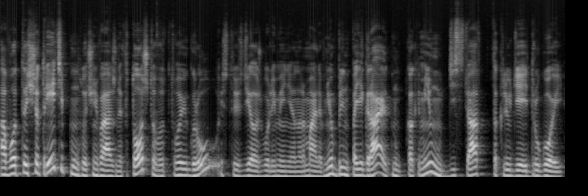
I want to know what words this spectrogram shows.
А вот еще третий пункт очень важный в то, что вот твою игру, если ты сделаешь более-менее нормально, в нее, блин, поиграют, ну, как минимум, десяток людей другой.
